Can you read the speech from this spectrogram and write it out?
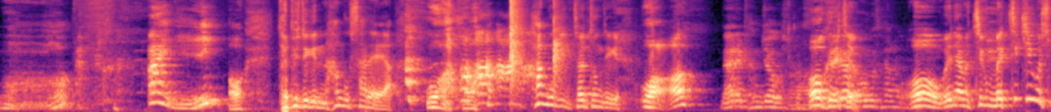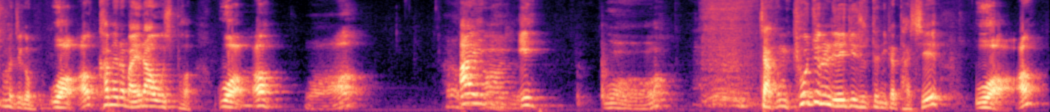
와. 와. 아니 어 대표적인 한국 사례야. 와. 한국인 전통적인 와. 나를 강조하고 싶어. 어 그렇지. 어 왜냐면 지금 맥 찍히고 싶어 지금. 와 어, 카메라 많이 나오고 싶어. 와. 어. 와. I need. 아, 와. 자 그럼 표준을 얘기해 줄 테니까 다시 와.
